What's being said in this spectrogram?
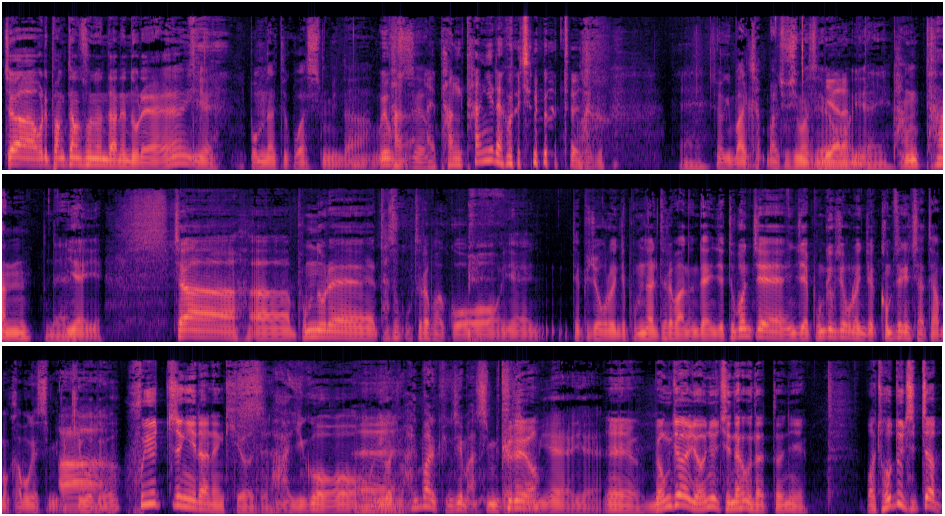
자, 우리 방탄소년단의 노래. 예, 봄날 듣고 왔습니다. 왜 방, 웃으세요? 아니, 방탕이라고 하시는 것 같아요, 지금. 저기 말, 참- 말 조심하세요. 미안합니다, 예. 예. 방탄. 네. 예, 예. 자, 아, 봄 노래 다섯 곡 들어봤고, 예, 대표적으로 이제 봄날 들어봤는데, 이제 두 번째, 이제 본격적으로 이제 검색엔 차트 한번 가보겠습니다. 아, 키워드. 후유증이라는 키워드. 아, 이거, 네. 이거 좀할 말이 굉장히 많습니다. 그래요? 지금. 예, 예. 예, 명절 연휴 지나고 났더니, 와, 저도 진짜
